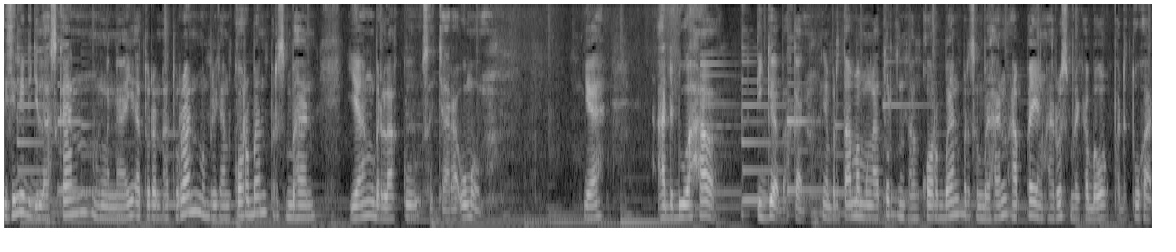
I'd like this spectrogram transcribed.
di sini dijelaskan mengenai aturan-aturan memberikan korban persembahan yang berlaku secara umum. Ya, ada dua hal, tiga bahkan. Yang pertama mengatur tentang korban persembahan apa yang harus mereka bawa kepada Tuhan.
